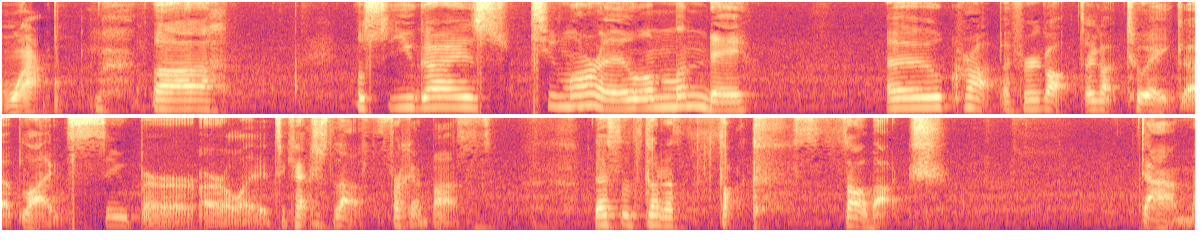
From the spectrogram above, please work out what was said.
Wow. Uh, we'll see you guys tomorrow on Monday. Oh crap, I forgot. I got to wake up like super early to catch that freaking bus. This is gonna suck so much. Damn.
